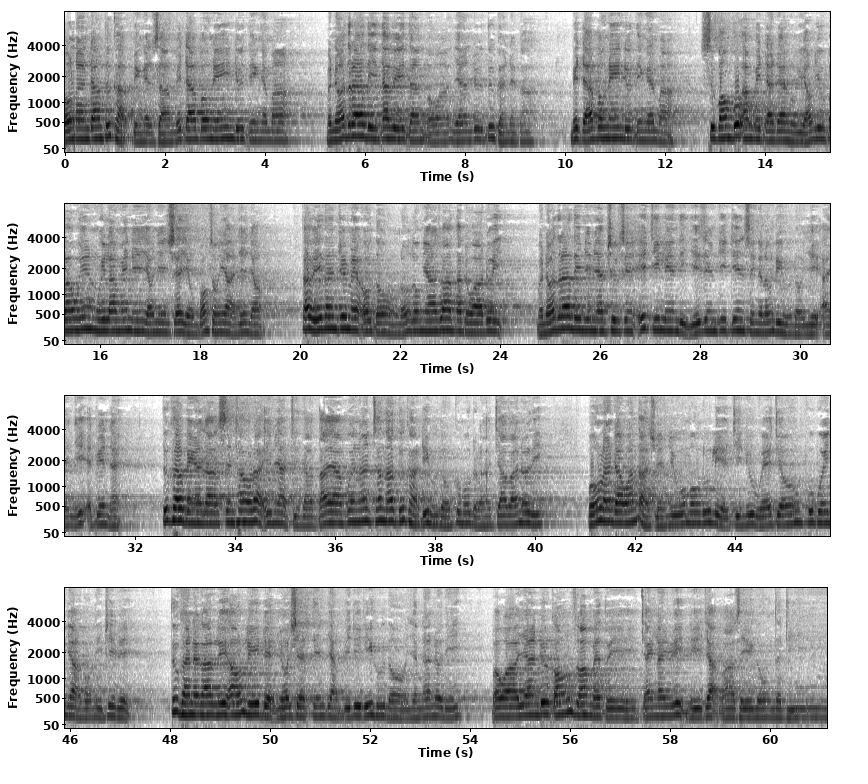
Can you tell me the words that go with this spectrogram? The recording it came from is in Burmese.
ဘောလန္တံဒုက္ခပင်ကစားမေတ္တာပုံနေတုသင်္ကမမနောတရတိတဝေတံဘဝယန္တုဒုက္ခနကမေတ္တာပုံနေတုသင်္ကမစုပေါင်းဖို့အမေတ္တာတဟုရောင်ပြပါဝင်ငွေလာမင်းနှင့်ရောင်ခြင်းရှဲယုံပေါင်းဆောင်ရခြင်းကြောင့်တဝေတံကျွေးမဲ့ဥတုံလုံးစုံများစွာတတ္တဝါတို့၏ မနောတရတိပြင်းမြတ်ဖြူစင်အေးကြည်လင်းသည့်ရေစဉ်ကြည်တင်းစိတ်နှလုံးတည်ဟုသောရေအိုင်ကြီးအတွင်၌ဒုက္ခပင်ကစားစင်ထာဝရအေမြจิตာတာယာပွင့်လွန်ချမ်းသာဒုက္ခတည်ဟုသောကုမုဒ္ဒရာကြာပန်တို့သည်ဘုံလန္တဝန္တာရွှင်မြူဝမုံလူလျက်ကြည်နူးဝဲကြုံဖူးပွေးညကုန်သည်ဖြစ်ဖြစ်ဒုက္ခနကလေးအောင်လေးတဲ့ရောရှက်တင်ပြပီတိတိဟုသောယနန်တို့သည် ဘဝယန္တုကောင်းစွာမဲ့သွေကြိုင်နိုင်၍နေကြပါစေကုန်သတည်း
